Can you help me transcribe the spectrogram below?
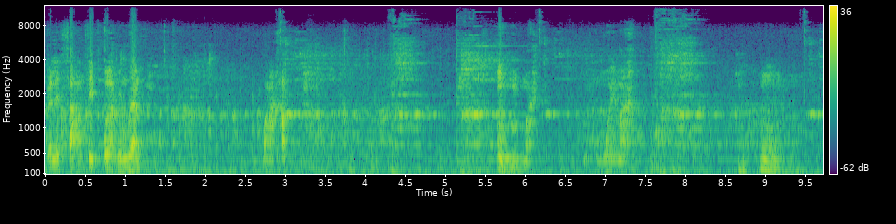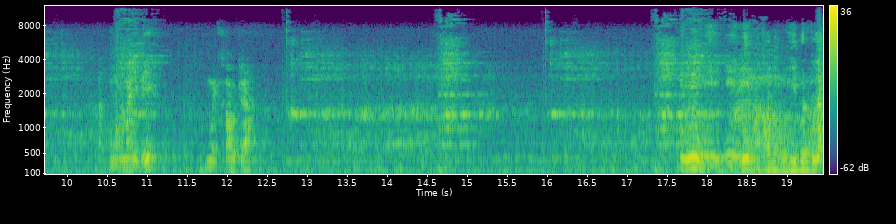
ไปเลยสามสิบเปิดเพื่อนๆมาครับอืมมามวยมาอืมมวยมาอีกดิไม่เข้าอีก นี่นี่นี่นี่มันตองอย่างนี้เพื่อน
